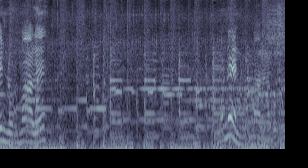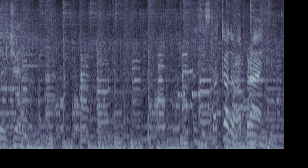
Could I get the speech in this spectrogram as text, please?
È normale? Non è normale una cosa del genere. Si è staccata una branchia.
